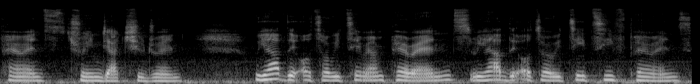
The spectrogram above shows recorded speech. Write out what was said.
parents train their children we have the authoritarian parents, we have the authoritative parents,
